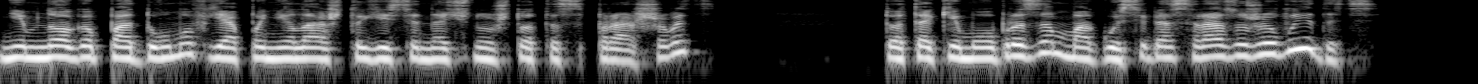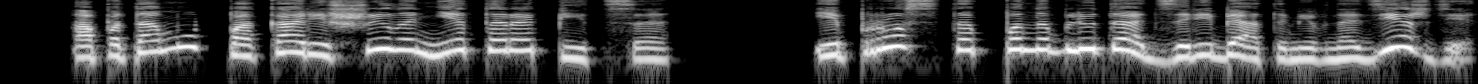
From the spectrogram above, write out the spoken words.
Немного подумав, я поняла, что если начну что-то спрашивать, то таким образом могу себя сразу же выдать а потому пока решила не торопиться и просто понаблюдать за ребятами в надежде,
